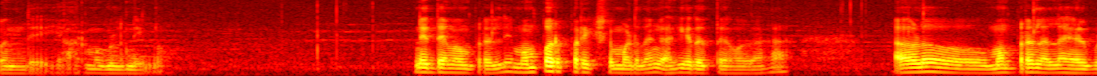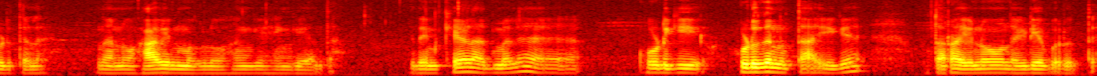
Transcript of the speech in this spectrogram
ಬಂದೆ? ಯಾರ ಮಗಳು ನೀನು? ನಿದ್ದೆ ಮಂಪರಲ್ಲಿ ಮಂಪರ್ ಪರೀಕ್ಷೆ ಮಾಡ್ದಂಗೆ ಆಗಿರುತ್ತೆ ಅವಾಗ. ಅವಳು ಮಂಪರಲ್ಲೆಲ್ಲ ಹೇಳ್ಬಿಡ್ತಾಳೆ, ನಾನು ಹಾವಿನ ಮಗಳು, ಹಾಗೆ ಹೀಗೆ ಅಂತ. ಇದನ್ನು ಕೇಳಾದ್ಮೇಲೆ ಹುಡುಗಿ ಹುಡುಗನ ತಾಯಿಗೆ ಒಂಥರ ಏನೋ ಒಂದು ಐಡಿಯಾ ಬರುತ್ತೆ.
